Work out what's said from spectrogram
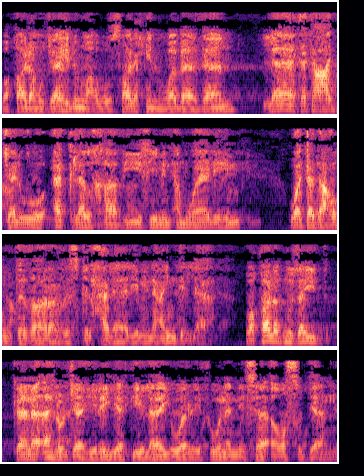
وقال مجاهد وأبو صالح وباذان لا تتعجلوا أكل الخبيث من أموالهم وتدعوا انتظار الرزق الحلال من عند الله. وقال ابن زيد كان أهل الجاهلية لا يورثون النساء والصبيان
